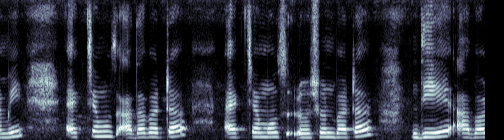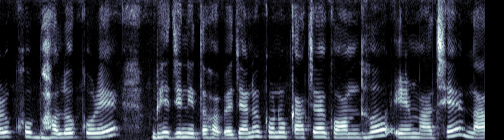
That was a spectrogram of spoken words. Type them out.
আমি এক চামচ আদা বাটা এক চামচ রসুন বাটা দিয়ে আবারও খুব ভালো করে ভেজে নিতে হবে যেন কোনো কাঁচা গন্ধ এর মাঝে না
